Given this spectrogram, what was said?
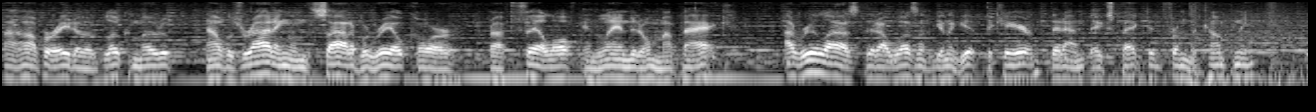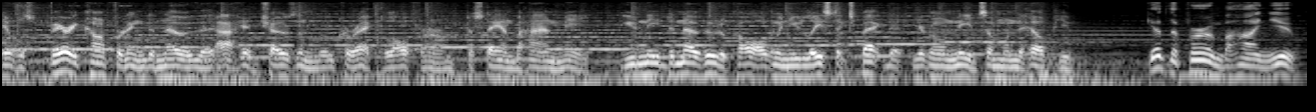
I operate a locomotive. I was riding on the side of a rail car. I fell off and landed on my back. I realized that I wasn't going to get the care that I expected from the company. It was very comforting to know that I had chosen the correct law firm to stand behind me. You need to know who to call when you least expect it. You're going to need someone to help you. Get the firm behind you.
